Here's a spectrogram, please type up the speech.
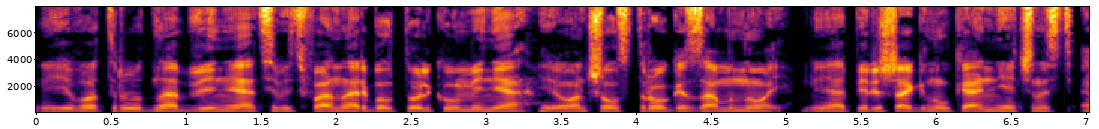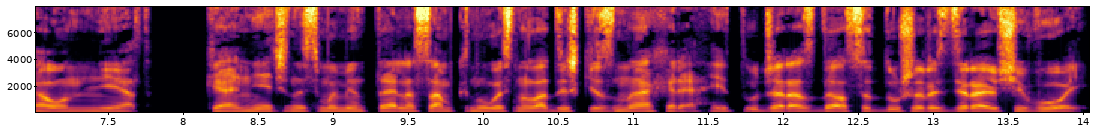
Его трудно обвинять, ведь фонарь был только у меня, и он шел строго за мной. Я перешагнул конечность, а он нет. Конечность моментально сомкнулась на лодыжке знахаря, и тут же раздался душераздирающий вой.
